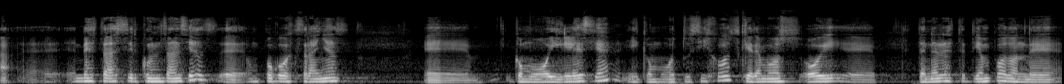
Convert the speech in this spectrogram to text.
eh, en estas circunstancias un poco extrañas, como iglesia y como tus hijos, queremos hoy tener este tiempo donde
